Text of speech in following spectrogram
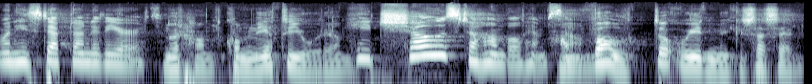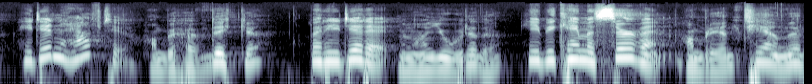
when he stepped onto the earth. når han kom ned til jorden. He chose to humble Han himself. valgte å ydmyke seg selv. He didn't have to, Han behøvde ikke, but he did it. men han gjorde det. He became a servant, Han ble en tjener,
